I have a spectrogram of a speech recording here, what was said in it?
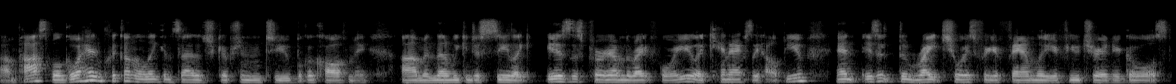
um, possible, go ahead and click on the link inside the description to book a call with me. Um, and then we can just see like, is this program the right for you? Like, can I actually help you? And is it the right choice for your family, your future, and your goals?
